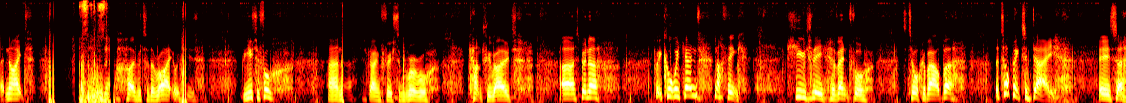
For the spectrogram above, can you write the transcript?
at night. Sunset over to the right, which is beautiful, and uh, just going through some rural country roads. Uh, it's been a pretty cool weekend. Nothing hugely eventful to talk about, but the topic today is uh,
